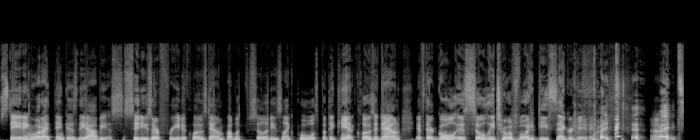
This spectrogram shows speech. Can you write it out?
stating what I think is the obvious. Cities are free to close down public facilities like pools, but they can't close it down if their goal is solely to avoid desegregating. Right. Uh, right.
